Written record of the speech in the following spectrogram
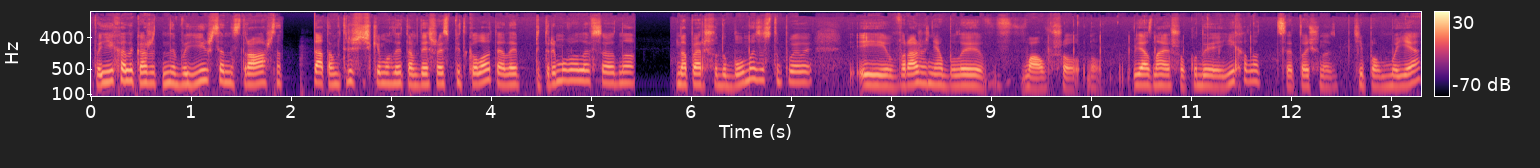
Поїхали, кажуть, не боїшся, не страшно. Та, там трішечки могли там десь щось підколоти, але підтримували все одно. На першу добу ми заступили, і враження були вау, що ну, я знаю, що куди я їхала, це точно типу, моє.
